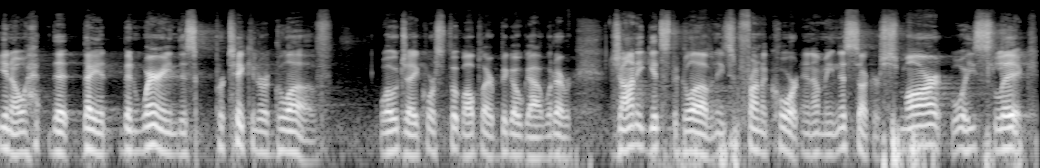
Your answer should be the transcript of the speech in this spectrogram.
you know, that they had been wearing this particular glove. Well, OJ, of course, football player, big old guy, whatever. Johnnie gets the glove, and he's in front of court. And I mean, this sucker's smart. Boy, he's slick.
